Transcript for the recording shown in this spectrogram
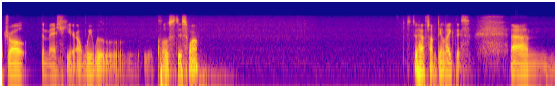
draw the mesh here and we will close this one. Just to have something like this. Um,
